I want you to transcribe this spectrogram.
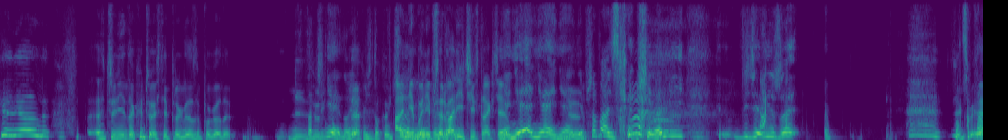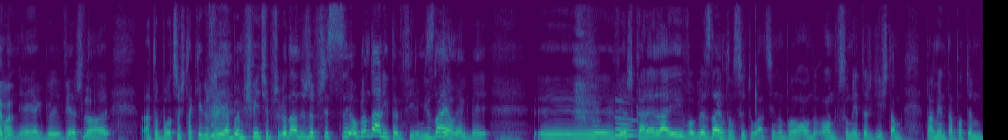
Genialne. Czyli nie dokończyłeś tej prognozy pogody? Znaczy nie, no jakoś dokończyłem. A nie, bo nie przerwali ten- ci w trakcie? Nie, nie, nie, nie, Nie? nie przerwali, skończyłem i widzieli, że no nie? Jakby, wiesz, no, a to było coś takiego, że ja byłem święcie przekonany, że wszyscy oglądali ten film i znają jakby, yy, wiesz, Karela i w ogóle znają tą sytuację, no bo on, on w sumie też gdzieś tam, pamiętam potem,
